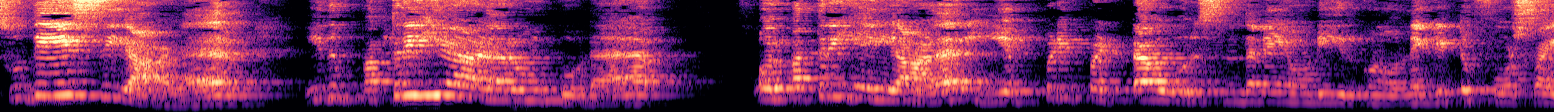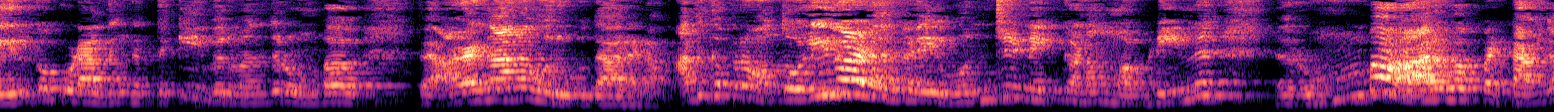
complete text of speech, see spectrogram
சுதேசியாளர் இது பத்திரிகையாளரும் கூட ஒரு பத்திரிகையாளர் எப்படிப்பட்ட ஒரு சிந்தனையோடு இருக்கணும்? நெகட்டிவ் ஃபோர்ஸா இருக்கக்கூடாதுங்கிறதுக்கு இவர் வந்து ரொம்ப அழகான ஒரு உதாரணம். அதுக்கப்புறம் தொழிலாளர்களை ஒன்றிணைக்கணும் அப்படின்னு ரொம்ப ஆர்வப்பட்டாங்க.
